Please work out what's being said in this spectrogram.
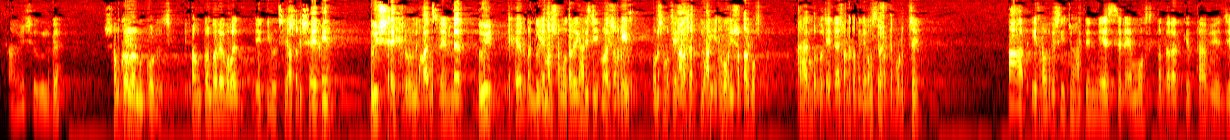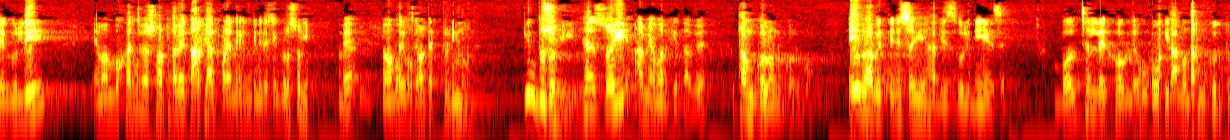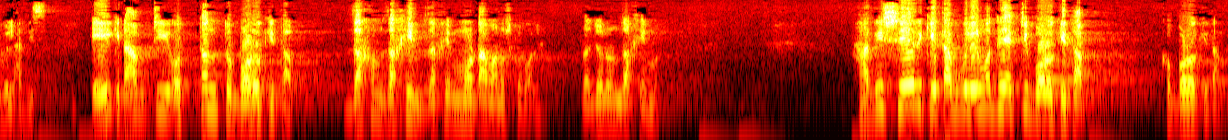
আমি সেগুলিকে সংকলন করেছি। সংকলন করে বলে এটি হচ্ছে আর বেশি কিছু হাতে নিয়ে এসেছেন কিতাবে যেগুলি এমাম বখারি খেয়াল পড়েন কিন্তু হ্যাঁ সহি, আমি আমার কিতাবে সংকলন করব। এইভাবে তিনি সহি হাদিসগুলি নিয়ে এসেছেন। বলছেন লেখক হাদিস। এই কিতাবটি অত্যন্ত বড় কিতাব। জাখম, জাখিম জাখিম মোটা মানুষকে বলে। রাজুলুন জাখিম। হাদিসের কিতাবগুলির মধ্যে একটি বড় কিতাব, খুব বড় কিতাব।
